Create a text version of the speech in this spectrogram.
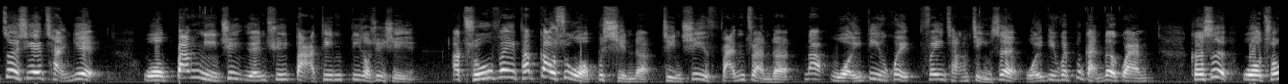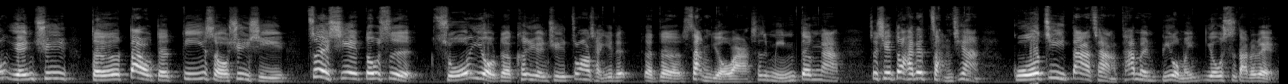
这些产业我帮你去园区打听第一手讯息。啊，除非他告诉我不行的，景气反转的，那我一定会非常谨慎，我一定会不敢乐观。可是我从园区得到的第一手讯息，这些都是所有的科学园区重要产业的呃的上游啊，甚至明灯啊，这些都还在涨价。国际大厂他们比我们优势大，对不对？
